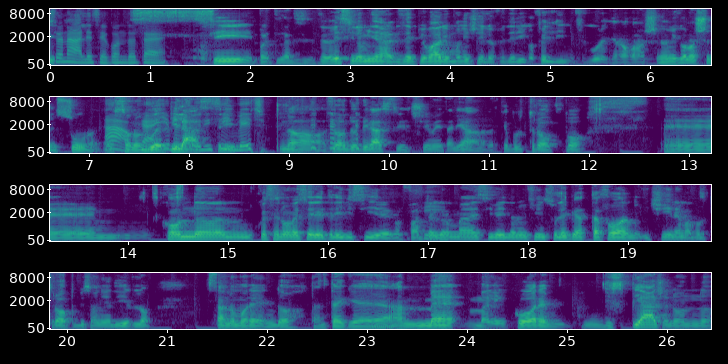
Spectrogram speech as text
generazionale, secondo te? sì, poi se dovessi nominare ad esempio Mario Monicello o Federico Fellini, figurati, non, conosce- non li conosce nessuno. E Ah, sono ok, due sì, pilastri, invece. no, sono due pilastri del cinema italiano, perché purtroppo ehm, con ehm, queste nuove serie televisive, col fatto che Sì, ormai si vedono i film sulle piattaforme, i cinema purtroppo, bisogna dirlo, stanno morendo, tant'è che a me, malincuore, mi dispiace non,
